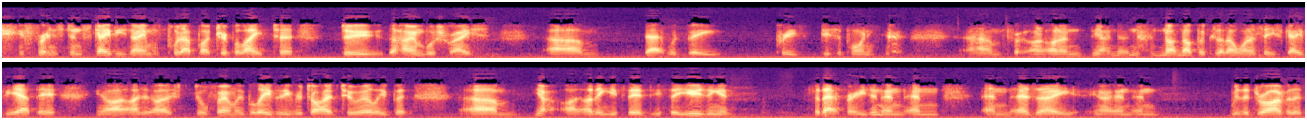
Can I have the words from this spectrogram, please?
if for instance, Skaifey's name was put up by Triple Eight to do the Homebush race, um, that would be pretty disappointing. um, for, on, on a, you know, not not because I don't want to see Scapey out there. You know, I, I still firmly believe that he retired too early. But um, you know, I, I think if they're if they're using it for that reason and and and as a you know and, and with a driver that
